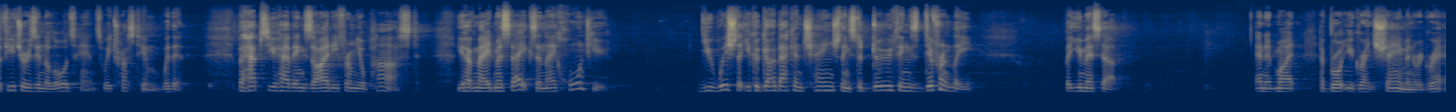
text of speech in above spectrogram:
The future is in the Lord's hands. We trust Him with it. Perhaps you have anxiety from your past. You have made mistakes and they haunt you. You wish that you could go back and change things, to do things differently, but you messed up. And it might have brought you great shame and regret.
